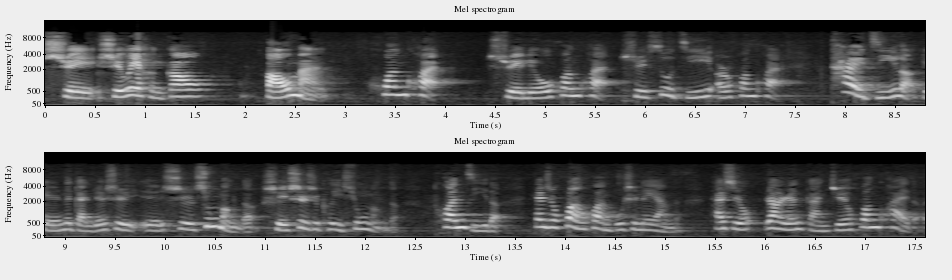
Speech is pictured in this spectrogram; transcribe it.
水水位很高，饱满，欢快，水流欢快，水速急而欢快，太急了，给人的感觉是呃是凶猛的，水势是可以凶猛的，湍急的。但是缓缓不是那样的，它是让人感觉欢快的，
